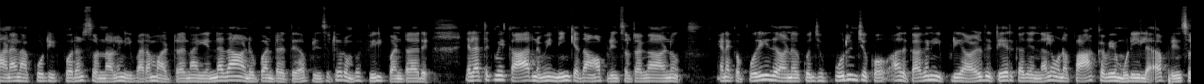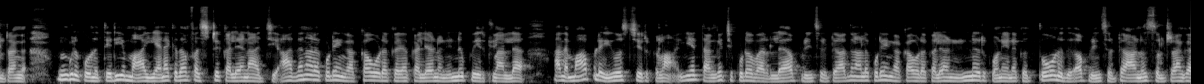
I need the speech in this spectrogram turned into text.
ஆனால் நான் கூட்டிகிட்டு போகிறேன்னு சொன்னாலும் நீ வரமாட்டேற நான் என்ன தான் அனு பண்ணுறது அப்படின்னு சொல்லிட்டு ரொம்ப ஃபீல் பண்ணுறாரு எல்லாத்துக்குமே காரணமே நீங்கள் தான் அப்படின்னு சொல்கிறாங்க அனு. எனக்கு புரியுது அனு கொஞ்சம் புரிஞ்சுக்கோ. அதுக்காக நீ இப்படி அழுதுகிட்டே இருக்காது. என்னால் உன்னை பார்க்கவே முடியல அப்படின்னு சொல்கிறாங்க உங்களுக்கு ஒன்று தெரியுமா? எனக்கு தான் ஃபஸ்ட்டு கல்யாணம் ஆச்சு. அதனால் கூட எங்கள் அக்காவோட க கல்யாணம் நின்று போயிருக்கலாம்ல. அந்த மாப்பிள்ளை யோசிச்சிருக்கலாம். ஏன் தங்கச்சி கூட வரல அப்படின்னு சொல்லிட்டு அதனால் கூட எங்கள் அக்காவோட கல்யாணம் நின்று இருக்கும்னு எனக்கு தோணுது அப்படின்னு சொல்லிட்டு அனு சொல்கிறாங்க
